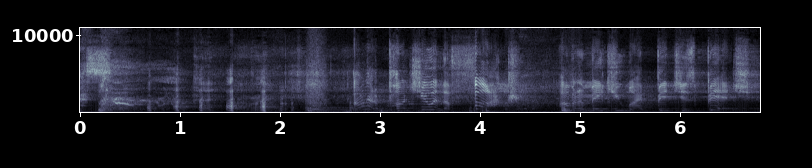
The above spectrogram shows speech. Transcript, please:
ass. I'm gonna punch you in the fuck. I'm gonna make you my bitch's bitch.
